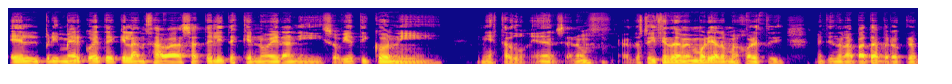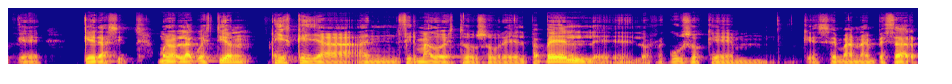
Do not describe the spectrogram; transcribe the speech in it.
el primer cohete que lanzaba satélites que no era ni soviético ni, ni estadounidense, ¿no? Lo estoy diciendo de memoria, a lo mejor estoy metiendo la pata, pero creo que, que era así. Bueno, la cuestión es que ya han firmado esto sobre el papel, eh, los recursos que, que, se van a empezar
